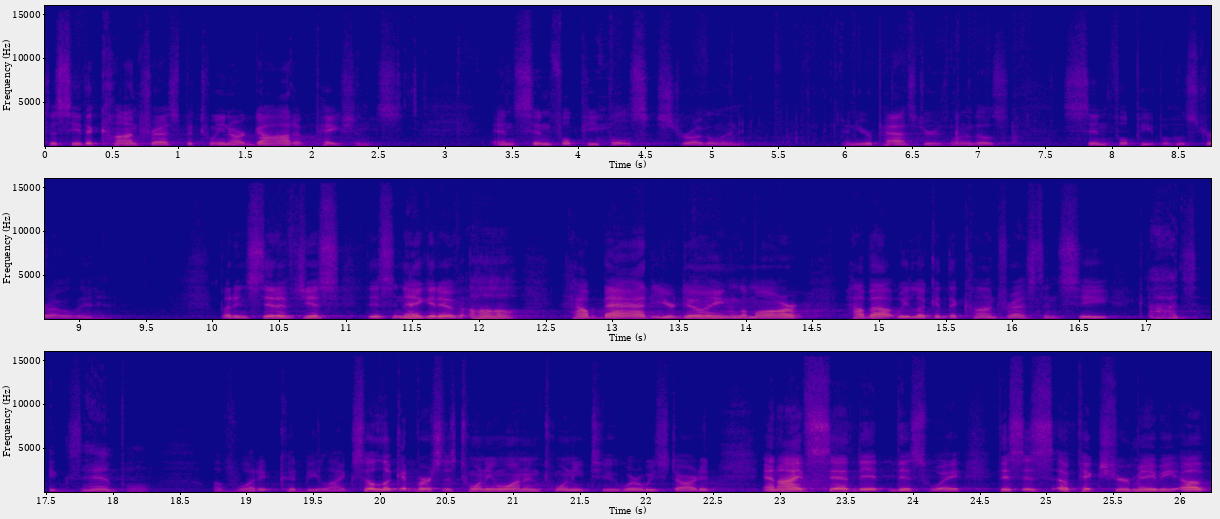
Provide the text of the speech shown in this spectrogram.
to see the contrast between our God of patience and sinful people's struggle in it. And your pastor is one of those sinful people who struggle in it. But instead of just this negative, oh, how bad you're doing, Lamar, how about we look at the contrast and see God's example of what it could be like. So look at verses 21 and 22 where we started. And I've said it this way this is a picture maybe of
